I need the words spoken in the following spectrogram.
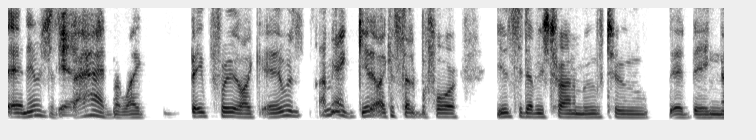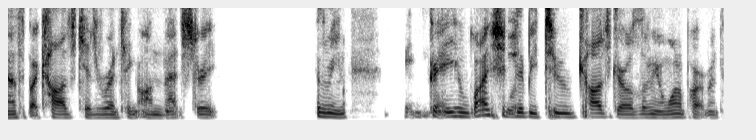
and it was just Yeah. bad. But like they pretty like it was. I mean, I get it. Like I said it before, UNCW's trying to move to it being nothing but college kids renting on that street. Because I mean, why should there be two college girls living in one apartment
